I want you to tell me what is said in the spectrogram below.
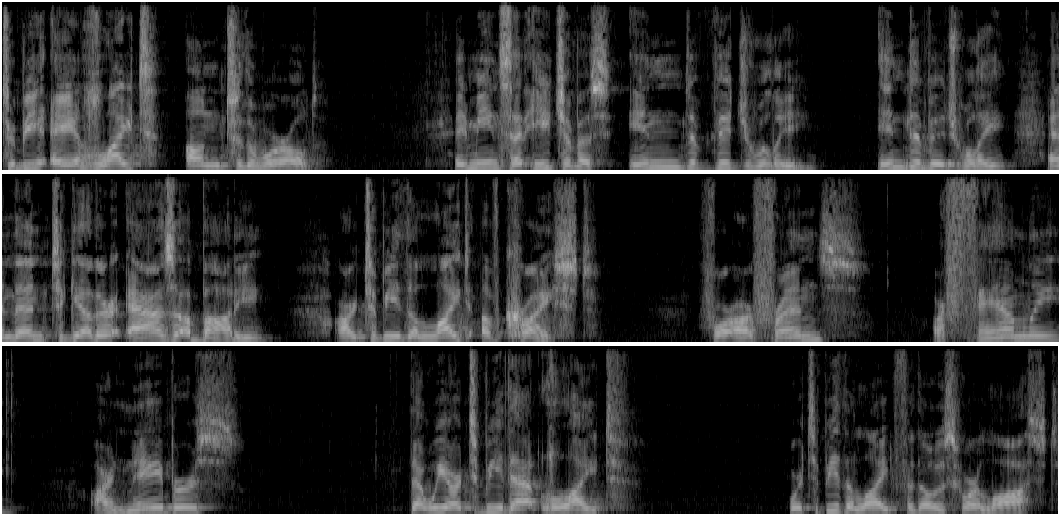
To be a light unto the world. It means that each of us individually, individually, and then together as a body, are to be the light of Christ for our friends, our family, our neighbors, that we are to be that light. We're to be the light for those who are lost,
